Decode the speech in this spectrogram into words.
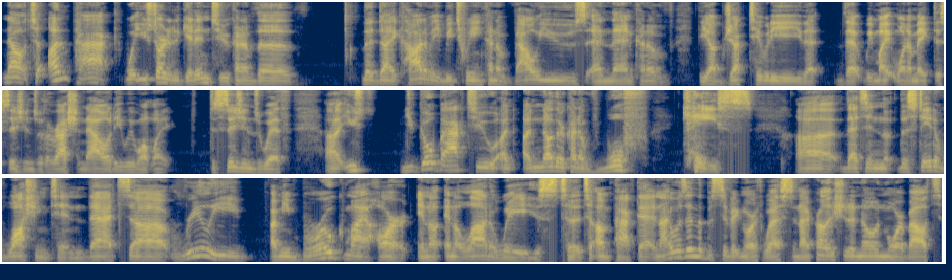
now to unpack what you started to get into, kind of the the dichotomy between kind of values and then kind of the objectivity that that we might want to make decisions or the rationality we want make decisions with. Uh, you you go back to a, another kind of wolf case uh, that's in the state of Washington that uh, really, I mean, broke my heart in a, in a lot of ways to, to unpack that. And I was in the Pacific Northwest, and I probably should have known more about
